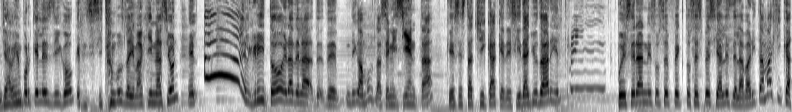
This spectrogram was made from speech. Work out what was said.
¿Ya ven por qué les digo que necesitamos la imaginación? El ¡ah! El grito era de la, de, de, digamos, la Cenicienta, que es esta chica que decide ayudar y el trin, pues eran esos efectos especiales de la varita mágica.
